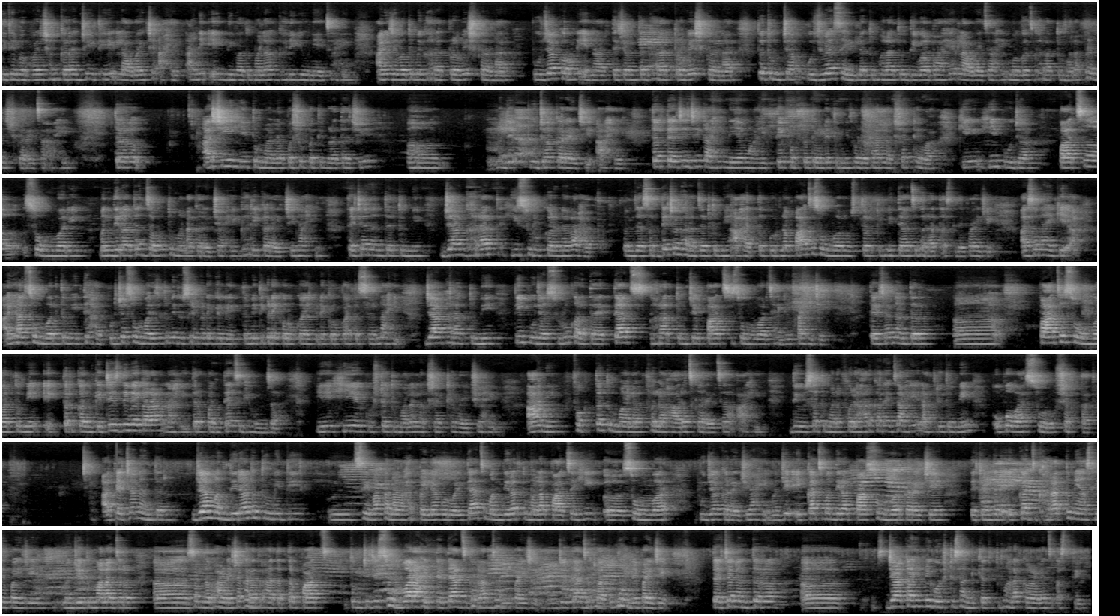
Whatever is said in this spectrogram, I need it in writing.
तिथे भगवान शंकरांचे इथे लावायचे आहेत आणि एक दिवा तुम्हाला घरी घेऊन यायचा आहे. आणि जेव्हा तुम्ही घरात प्रवेश करणार पूजा करून येणार त्याच्यानंतर घरात प्रवेश करणार तर तुमच्या उजव्या साईडला तुम्हाला तो दिवा बाहेर लावायचा आहे मगच घरात तुम्हाला प्रवेश करायचा आहे. तर अशी ही तुम्हाला पशुपती व्रताची म्हणजे पूजा करायची आहे. तर त्याचे जे काही नियम आहेत ते फक्त तेवढे तुम्ही थोडेफार लक्षात ठेवा की ही पूजा पाच सोमवारी मंदिरातच जाऊन तुम्हाला करायची आहे घरी करायची नाही. त्याच्यानंतर तुम्ही ज्या घरात ही सुरू करणार आहात समजा सध्याच्या घरात जर तुम्ही आहात तर पूर्ण पाच सोमवार तर तुम्ही त्याच घरात असले पाहिजे. असं नाही की ह्या सोमवारी तुम्ही इथे आहात पुढच्या सोमवारी जर तुम्ही दुसरीकडे गेले तर मी तिकडे करू का इकडे करू का तसं नाही. ज्या घरात तुम्ही ती पूजा सुरू करताय त्याच घरात तुमचे पाच सोमवार झाले पाहिजे. त्याच्यानंतर अं, पाच सोमवार तुम्ही एकतर कणकेचेच दिवे करा नाही तर पंत्याच घेऊन जा. ही ही एक गोष्ट तुम्हाला लक्षात ठेवायची आहे. आणि फक्त तुम्हाला फलाहारच करायचा आहे. दिवसा तुम्हाला फलाहार करायचा आहे रात्री तुम्ही उपवास सोडू शकतात. त्याच्यानंतर ज्या मंदिरात तुम्ही ती सेवा करणार आहात पहिल्या गुरुवारी त्याच मंदिरात तुम्हाला पाचही सोमवार पूजा करायची आहे. म्हणजे एकाच मंदिरात पाच सोमवार करायचे त्याच्यानंतर एकाच घरात तुम्ही असले पाहिजे. म्हणजे तुम्हाला जर समजा भाड्याच्या घरात राहतात तर पाच तुमचे जे सोमवार आहेत ते त्याच घरात झाले पाहिजे. म्हणजे त्याच घरातून झाले पाहिजे. त्याच्यानंतर ज्या काही मी गोष्टी सांगितल्या त्या तुम्हाला कळल्याच असतील.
